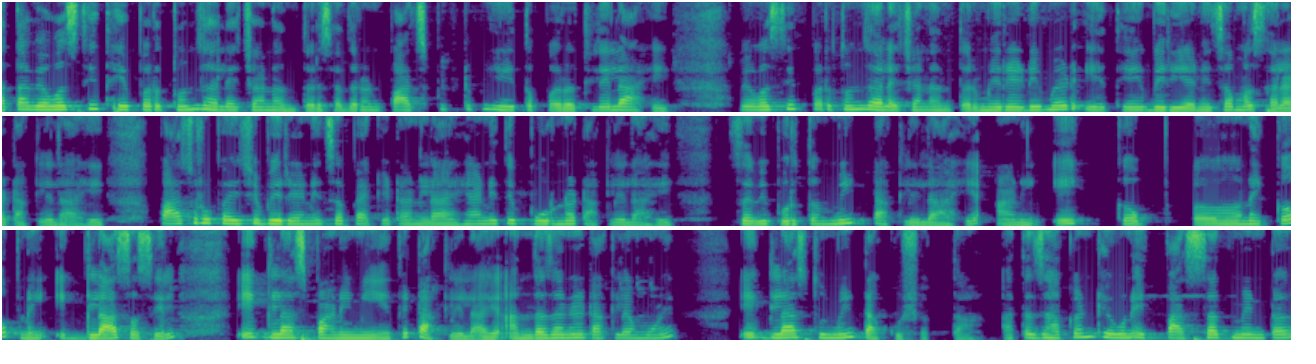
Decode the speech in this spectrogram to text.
आता व्यवस्थित हे परतून झाल्याच्यानंतर साधारण पाच मिनिट मी हे इथं परतलेलं आहे. व्यवस्थित परतून झाल्याच्यानंतर मी रेडीमेड येथे बिर्याणीचा मसाला टाकलेला आहे. पाच रुपयाची बिर्याणीचं पॅकेट आणलं आहे आणि ते पूर्ण टाकलेलं आहे. चवीपुरतं मीठ टाकलेलं आहे आणि एक कप नाही कप नाही एक ग्लास असेल. एक ग्लास पाणी मी येथे टाकलेलं आहे. अंदाजाने टाकल्यामुळे एक ग्लास तुम्ही टाकू शकता. आता झाकण ठेवून एक पाच सात मिनटं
